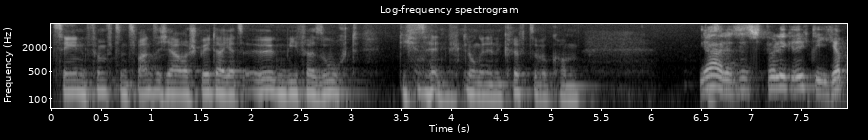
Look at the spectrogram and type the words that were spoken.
10, 15, 20 Jahre später jetzt irgendwie versucht, diese Entwicklungen in den Griff zu bekommen. Ja, das ist völlig richtig. Ich habe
